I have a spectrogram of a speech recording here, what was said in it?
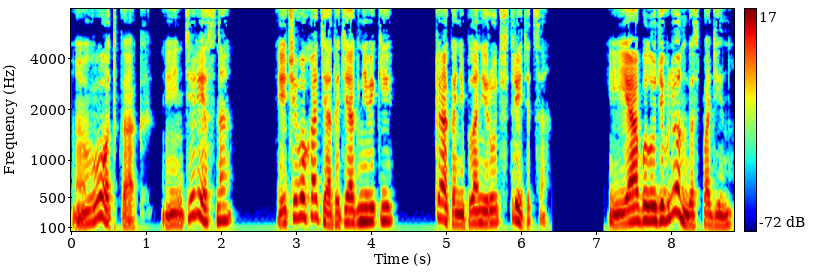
Вот как. Интересно. И чего хотят эти огневики? Как они планируют встретиться? Я был удивлен, господин,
